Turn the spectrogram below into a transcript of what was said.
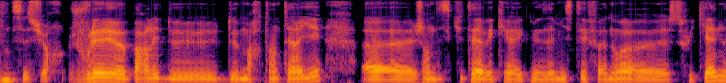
Mm. c'est sûr. Je voulais euh, parler de, de Martin Terrier. Euh, J'en discutais avec avec mes amis stéphanois euh, ce week-end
